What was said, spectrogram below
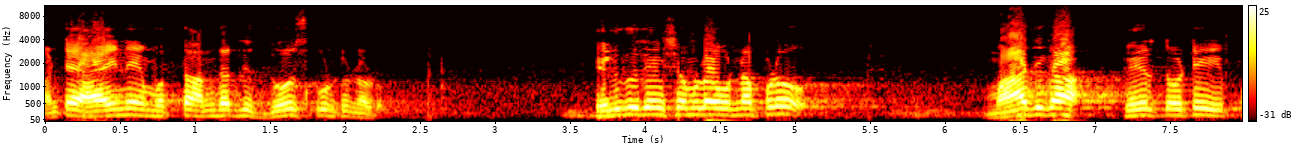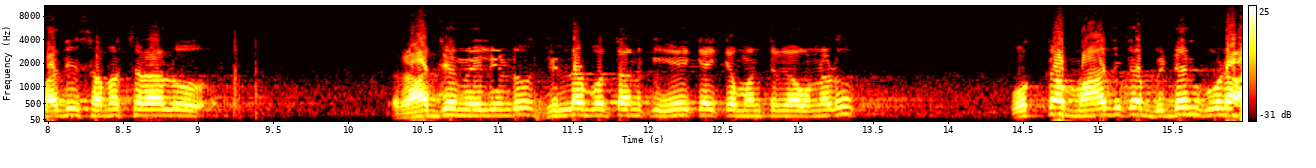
అంటే ఆయనే మొత్తం అందరిది దోసుకుంటున్నాడు. తెలుగుదేశంలో ఉన్నప్పుడు మాదిగా పేరుతోటి పది సంవత్సరాలు రాజ్యం ఏలిండు జిల్లా మొత్తానికి ఏకైక మంత్రిగా ఉన్నాడు. ఒక్క మాదిక బిడ్డను కూడా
